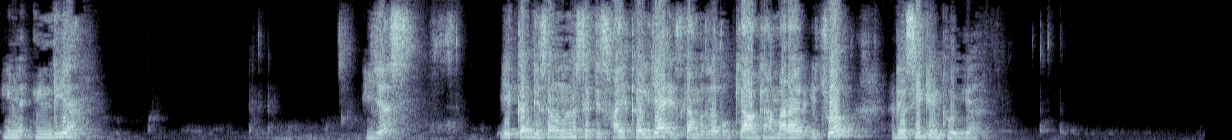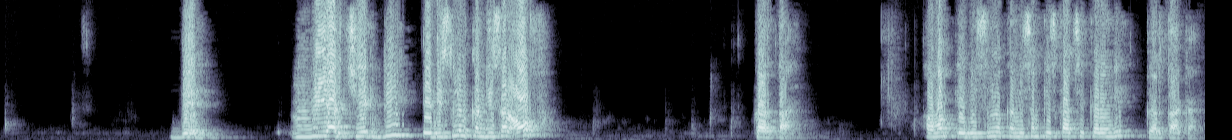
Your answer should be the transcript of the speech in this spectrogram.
in India. Yes एक कंडीशन उन्होंने सेटिस्फाई कर लिया, इसका मतलब क्या हो गया? हमारा इचुअल रेसिडेंट हो गया। Then we are check the additional condition of करता। अब हम एडिशनल कंडीशन किसका चेक करेंगे? करता का।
